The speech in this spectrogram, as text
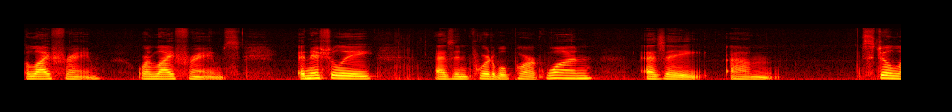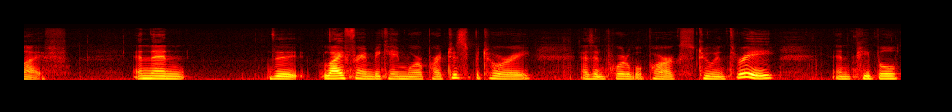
a life frame or life frames. Initially, as in Portable Park 1, as a um, still life. And then the life frame became more participatory, as in Portable Parks 2 and 3, and people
